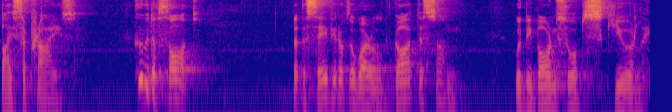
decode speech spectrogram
by surprise. Who would have thought that the Saviour of the world, God the Son, would be born so obscurely?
